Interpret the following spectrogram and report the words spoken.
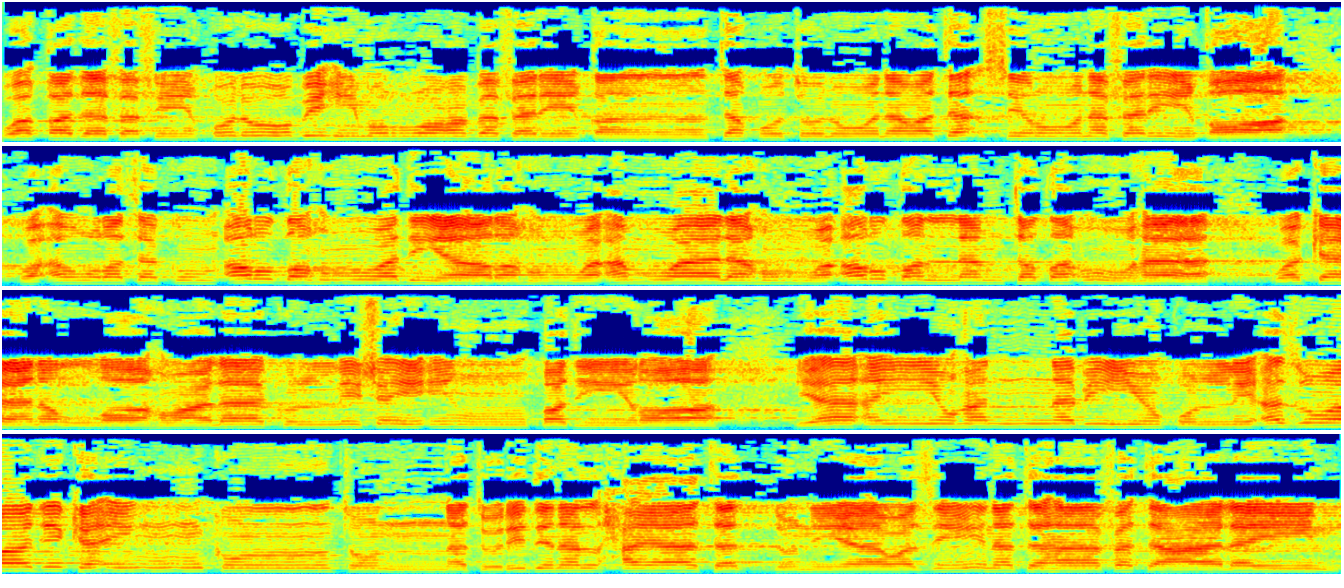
وقذف في قلوبهم الرعب فريقا تقتلون وتأسرون فريقا وأورثكم أرضهم وديارهم وأموالهم وأرضا لم تطئوها وكان الله على كل شيء قديرا يا أيها النبي قل لأزواجك إن كنتن تردن الحياة الدنيا وزينتها فتعالين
